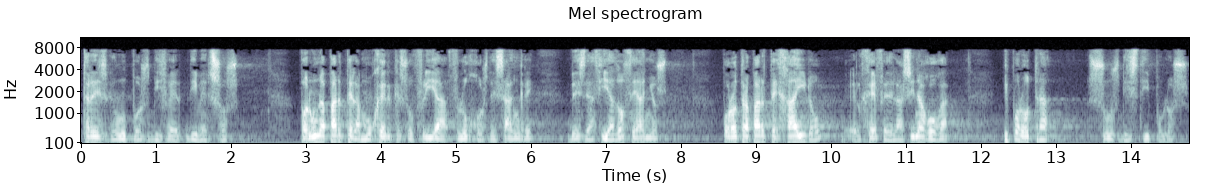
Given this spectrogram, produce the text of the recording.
tres grupos diversos. Por una parte, la mujer que sufría flujos de sangre desde hacía doce años. Por otra parte, Jairo, el jefe de la sinagoga. Y por otra, sus discípulos.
